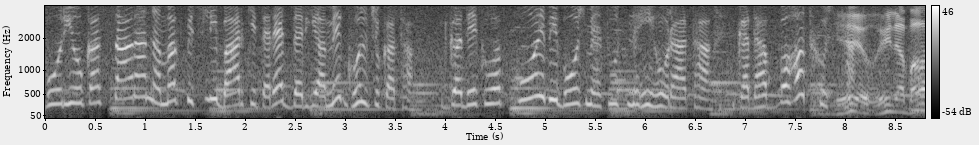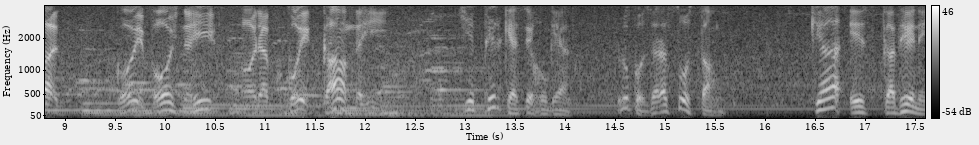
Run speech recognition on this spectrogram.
बोरियों का सारा नमक पिछली बार की तरह दरिया में घुल चुका था। गधे को अब कोई भी बोझ महसूस नहीं हो रहा था। गधा बहुत खुश था। ये हुई ना बात। कोई बोझ नहीं और अब कोई काम नहीं। ये फिर कैसे हो गया? रुको, जरा सोचता हूँ। क्या इस गधे ने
